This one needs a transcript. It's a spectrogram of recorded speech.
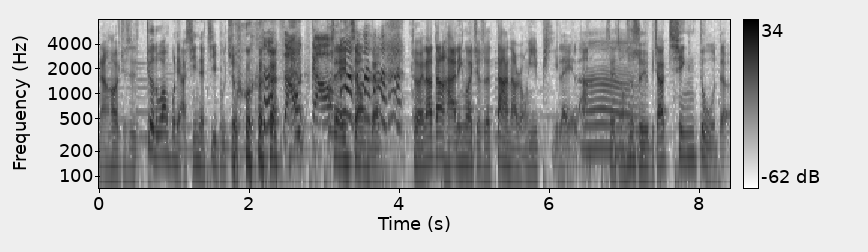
然后就是旧的忘不了，新的记不住 糟糕。这一种的。对，那当然还有另外就是大脑容易疲累啦，嗯这种是属于比较轻度的。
